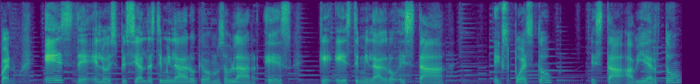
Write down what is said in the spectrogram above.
Bueno, este, eh, lo especial de este milagro que vamos a hablar es que este milagro está expuesto, está abierto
